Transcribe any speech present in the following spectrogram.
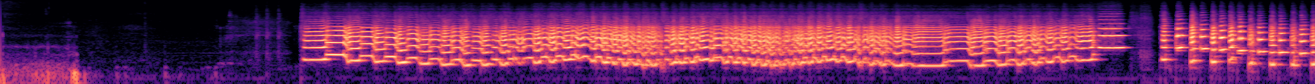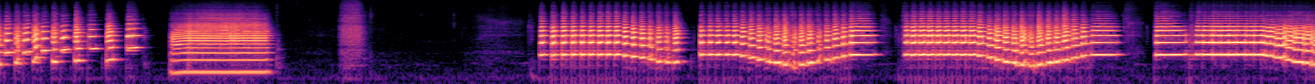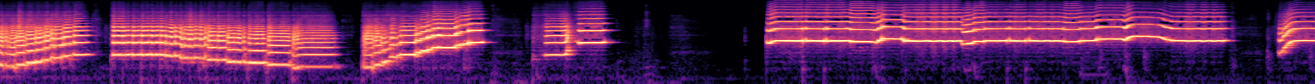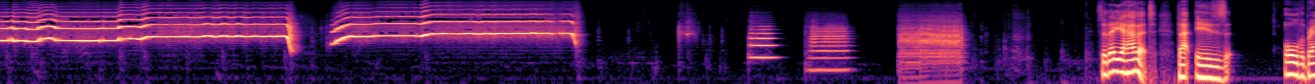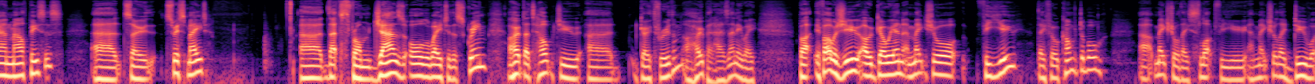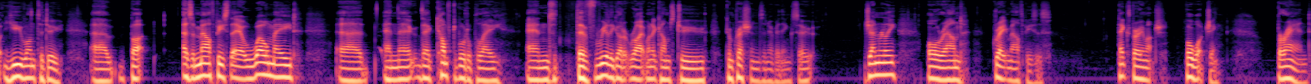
So there you have it. That is all the brand mouthpieces. Uh, so Swiss made. Uh, that's from jazz all the way to the scream. I hope that's helped you uh, go through them. I hope it has anyway. But if I was you, I would go in and make sure for you they feel comfortable. Uh, make sure they slot for you and make sure they do what you want to do. Uh, but as a mouthpiece, they are well made uh, and they're they're comfortable to play, and they've really got it right when it comes to compressions and everything. So generally, all around, great mouthpieces. Thanks very much for watching. Brand.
